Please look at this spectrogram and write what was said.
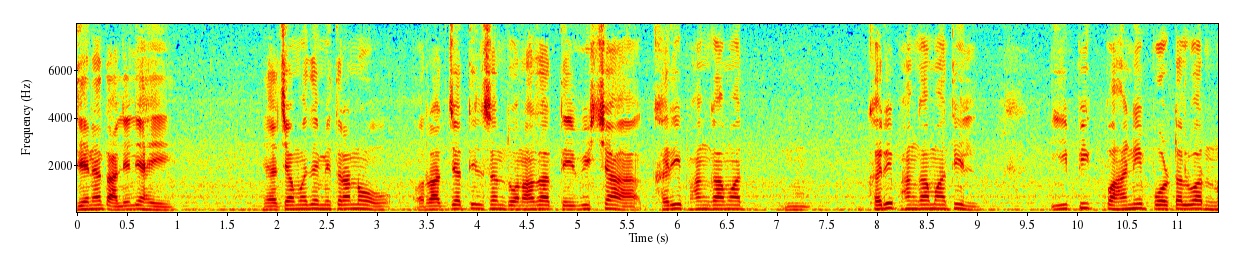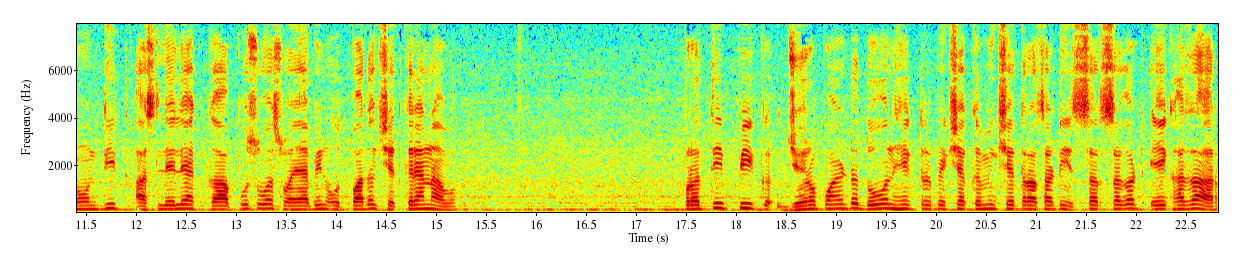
देण्यात आलेली आहे. याच्यामध्ये मित्रांनो राज्यातील सन दोन हजार तेवीसच्या खरीप हंगामात खरीप हंगामातील ई पीक पाहणी पोर्टलवर नोंदीत असलेल्या कापूस व सोयाबीन उत्पादक शेतकऱ्यांना प्रति पीक झिरो पॉईंट दोन हेक्टरपेक्षा कमी क्षेत्रासाठी सरसगट एक हजार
